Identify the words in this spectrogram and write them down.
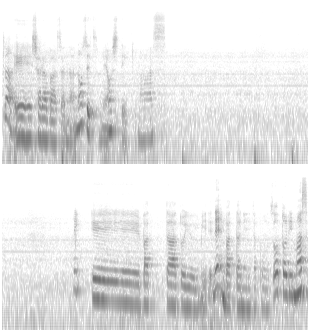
じゃあ、えー、シャラバーサナの説明をしていきます。はい、えー、バッタタという意味でねバッターに似たポーズをとります。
